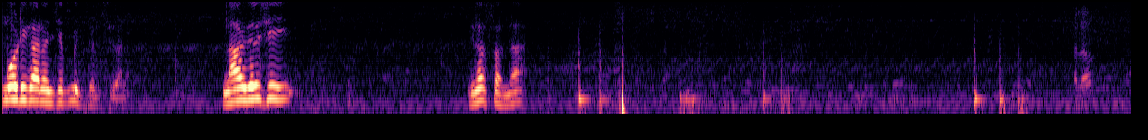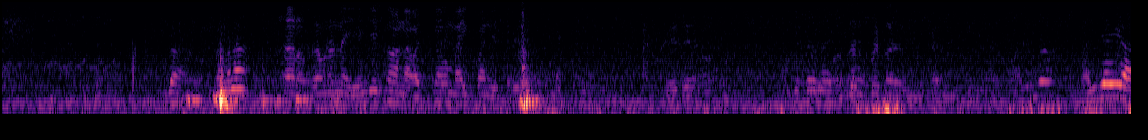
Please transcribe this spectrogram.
మోడీ గారు అని చెప్పి మీకు తెలుసు నాకు తెలిసి వినొస్తుందా? రమణ రమణ ఏం చేసినావు అన్న వచ్చినావు మైక్ పని చేస్తారు సంజయ్గా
